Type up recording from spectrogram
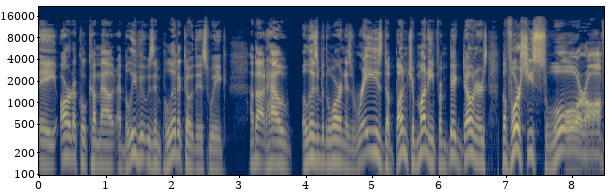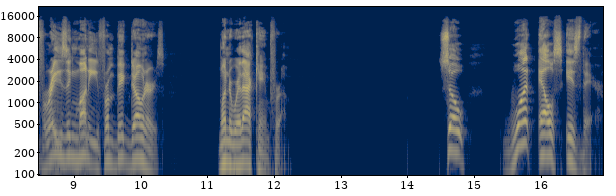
a article come out, I believe it was in Politico this week, about how Elizabeth Warren has raised a bunch of money from big donors before she swore off raising money from big donors. Wonder where that came from. So, what else is there?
